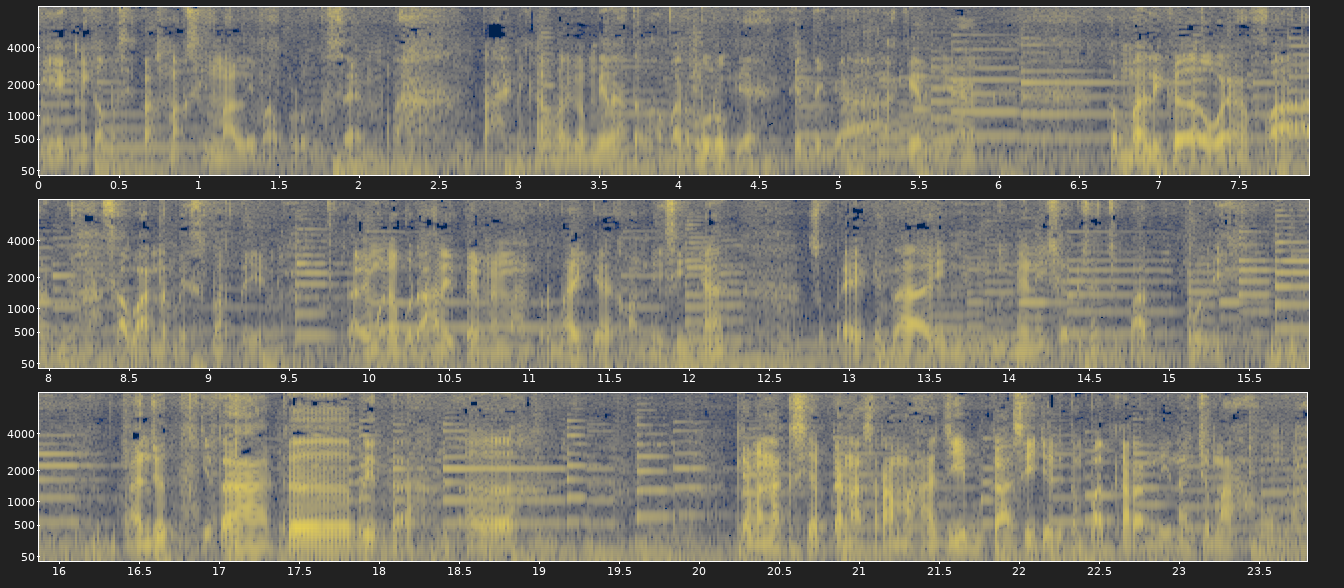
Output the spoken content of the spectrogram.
ya ini kapasitas maksimal 50% wah entah ini kabar gembira atau kabar buruk ya ketika akhirnya kembali ke WFA di masa pandemi seperti ini tapi mudah-mudahan itu memang terbaik ya kondisinya supaya kita Indonesia bisa cepat pulih. Lanjut kita ke berita uh, Kemenak siapkan asrama haji Bekasi jadi tempat karantina jemaah umrah.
